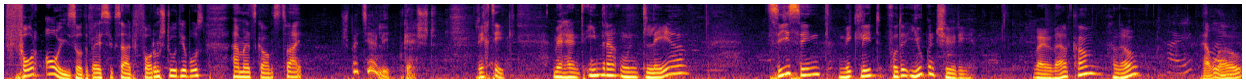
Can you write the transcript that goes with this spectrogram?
vor uns, oder besser gesagt vor dem Studiobus, haben wir jetzt ganz zwei spezielle Gäste. Richtig. Wir haben Indra und Lea. Sie sind Mitglied von der Jugendjury. Very welcome. Hello. Hi. Hello.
